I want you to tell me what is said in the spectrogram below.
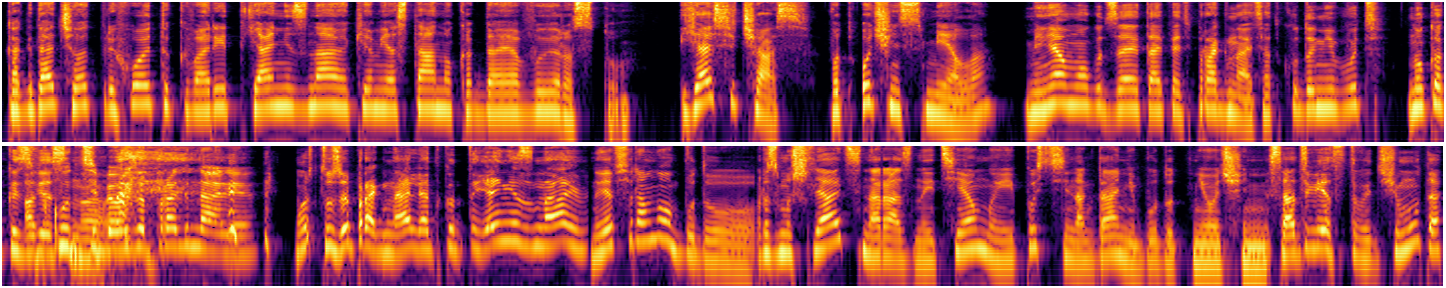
когда человек приходит и говорит, я не знаю, кем я стану, когда я вырасту. Я сейчас вот очень смело, меня могут за это опять прогнать откуда-нибудь. Ну, как известно... Откуда тебя уже прогнали? Может, уже прогнали откуда-то, я не знаю. Но я все равно буду размышлять на разные темы, и пусть иногда они будут не очень соответствовать чему-то.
